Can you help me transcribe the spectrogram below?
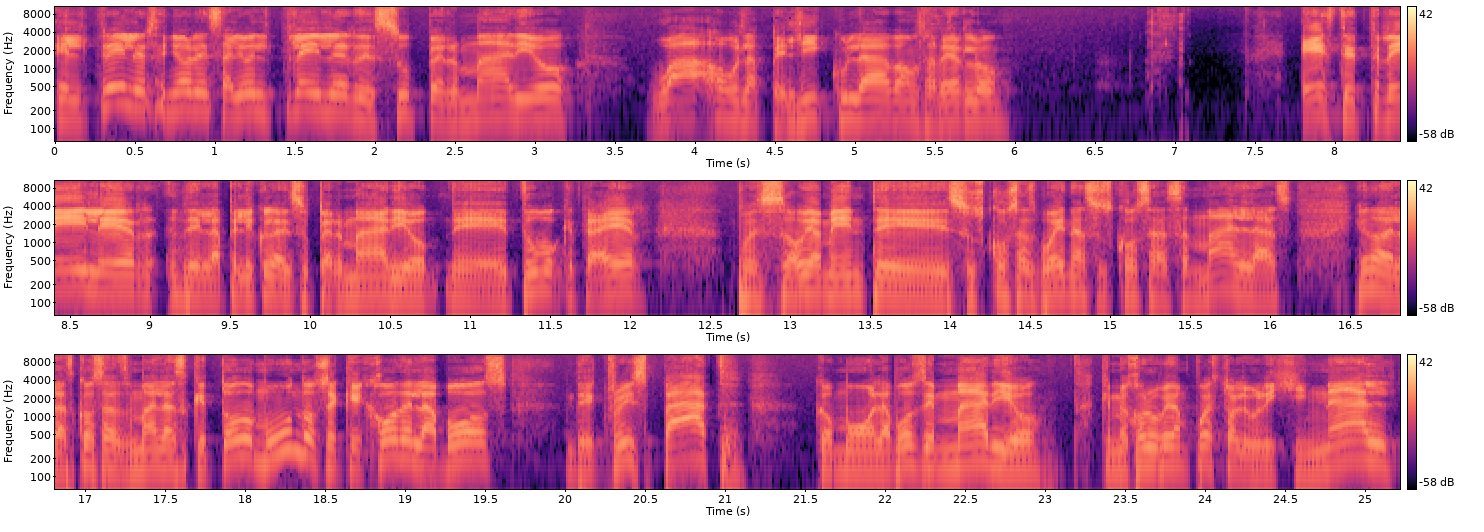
El trailer, señores, salió el trailer de Super Mario. ¡Wow! La película, vamos a verlo. Este trailer de la película de Super Mario eh, tuvo que traer pues obviamente sus cosas buenas, sus cosas malas. Y una de las cosas malas que todo mundo se quejó de la voz de Chris Pratt, como la voz de Mario, que mejor hubieran puesto al original.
